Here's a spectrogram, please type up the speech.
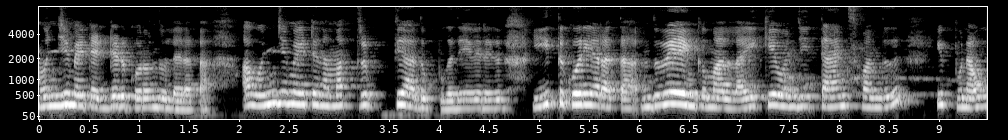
ಒಂಜಿ ಮೇಟೆ ಎಡ್ಡೆಡು ಕೊರೊಂದುಲ್ಲೆರತ. ಆ ಒಂಜಿ ಮೇಟೆ ನಮ್ಮ ತೃಪ್ತಿ ಆದುಪ್ಪುಗ ದೇವೆರೆಗ್ ಈತ್ ಕೊರಿಯರತ. ದುವೇ ಎಂಕ್ ಮಲ್ಲ. ಐಕೆ ಒಂಜಿ ಥ್ಯಾಂಕ್ಸ್ ಬಂದದು. ಇಪ್ಪು ನಾವು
